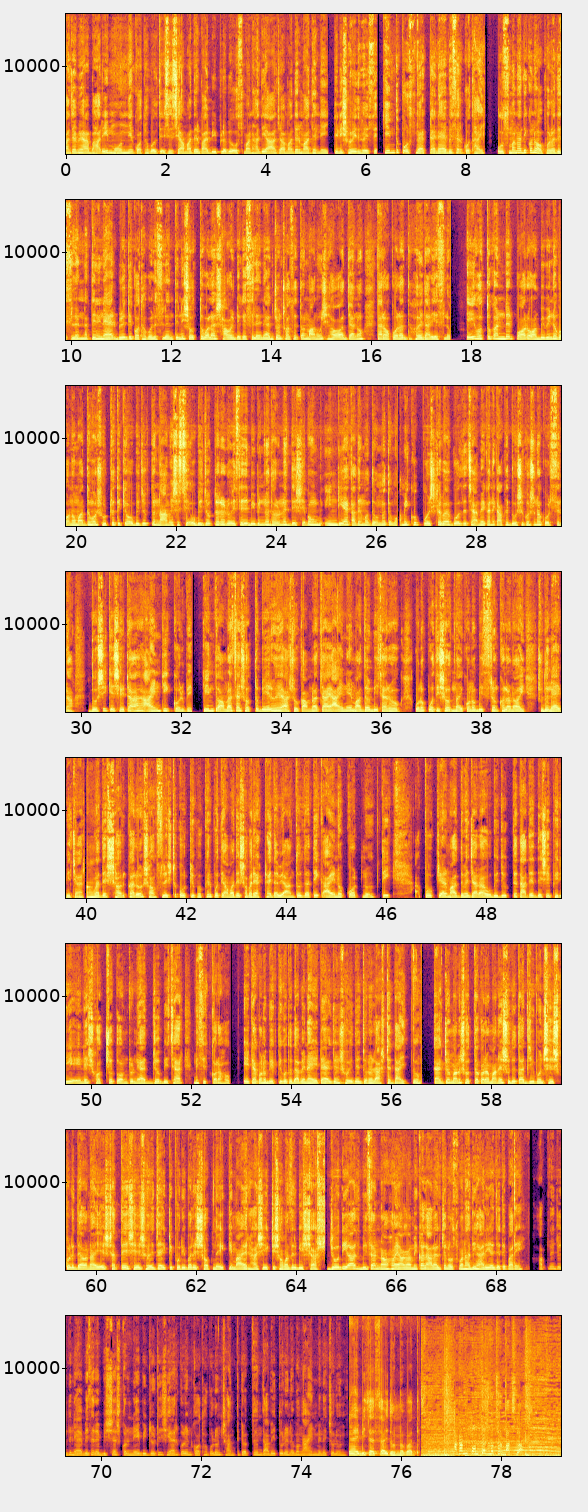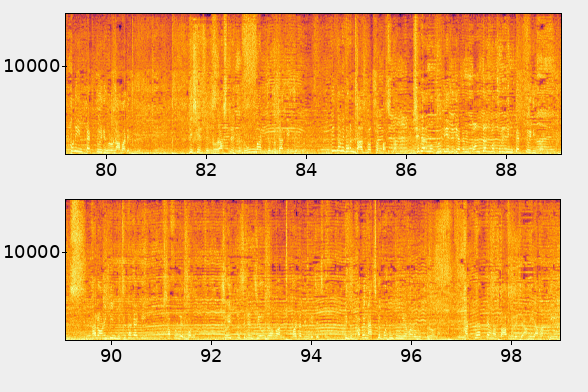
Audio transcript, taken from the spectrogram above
আজ আমি ভারী মন নিয়ে কথা বলতে এসেছি। আমাদের ভাই বিপ্লবী ওসমান হাদি আজ আমাদের মাঝে নেই। তিনি শহীদ হয়েছে। কিন্তু প্রশ্ন একটা, ন্যায় বিচার কোথায়? ওসমান হাদি কোনো অপরাধী ছিলেন না। তিনি ন্যায়ের বিরুদ্ধে কথা বলেছিলেন। তিনি সত্য বলার সাহস ডেকেছিলেন। একজন সচেতন মানুষ হওয়ার যেন তার অপরাধ হয়ে দাঁড়িয়েছিল। এই হত্যাকাণ্ডের পর বিভিন্ন গণমাধ্যম ও সূত্র থেকে অভিযুক্ত নাম এসেছে। অভিযুক্তরা রয়েছে বিভিন্ন ধরনের দেশে এবং ইন্ডিয়া তাদের মধ্যে অন্যতম। আমি খুব পরিষ্কারভাবে বলতে চাই, আমি এখানে কাউকে দোষী ঘোষণা করছি না। দোষীকে সেটা আইন ঠিক করবে। কিন্তু আমরা চাই সত্য বের হয়ে আসুক। আমরা চাই আইনের মাধ্যমে বিচার হোক। কোনো প্রতিশোধ নয়, কোনো বিশৃঙ্খলা নয়, শুধু ন্যায় বিচার। বাংলাদেশ সরকার ও সংশ্লিষ্ট কর্তৃপক্ষের প্রতি আমাদের সবার একটাই দাবি, আন্তর্জাতিক আইন ও কূটনৈতিক প্রক্রিয়ার মাধ্যমে যারা অভিযুক্ত, তাদের দেশে ফিরিয়ে এনে স্বচ্ছ, তন্ত্র, ন্যায্য বিচার নিশ্চিত করা হোক। এটা কোনো ব্যক্তিগত দাবি না, এটা একজন শহীদের জন্য রাষ্ট্রের দায়িত্ব। একজন মানুষ হত্যা করা মানে শুধু তার জীবন শেষ করে দেওয়া না, এর সাথে শেষ হয়ে যায় একটি পরিবারের স্বপ্ন, একটি মায়ের হাসি, একটি সমাজের বিশ্বাস। যদি আজ বিচার না হয়, আগামীকাল আর একজন ওসমান হাদি হারিয়ে যেতে পারে। আপনি যদি ন্যায় বিচারে বিশ্বাস করেন, এই ভিডিওটি শেয়ার করুন, কথা বলুন, শান্তিপ্রাপ্ত দাবি তুলুন এবং আইন মেনে চলুন। ন্যায় বিচার চাই, ধন্যবাদ। আগামী পঞ্চাশ বছর বাঁচলাম। কোনো ইম্প্যাক্ট তৈরি হলো না আমার দিয়ে। দেশের জন্য, রাষ্ট্রের জন্য, উম্মার জন্য, জাতির জন্য। কিন্তু আমি ধরেন পাঁচ বছর বাঁচলাম। সেটার মধ্য দিয়ে যদি আগামী পঞ্চাশ বছরের ইম্প্যাক্ট তৈরি হয়, তাহলে অনেকদিন বেঁচে থাকায় কি সাফল্যের বলে। শহীদ প্রেসিডেন্ট জিয়াউর রহমান কয়টা দিন বেঁচেছেন? কিন্তু ভাবেন আজকে পর্যন্ত উনি আমার অনুপ্রেরণা। হাঁটতে হাঁটতে আমার পা ফুলে যায়, আমি আমার টিম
